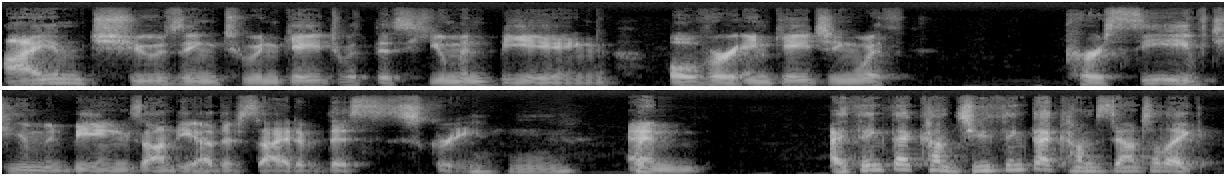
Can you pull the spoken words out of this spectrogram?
i am choosing to engage with this human being over engaging with perceived human beings on the other side of this screen. Mm-hmm. And i think that comes do you think that comes down to like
